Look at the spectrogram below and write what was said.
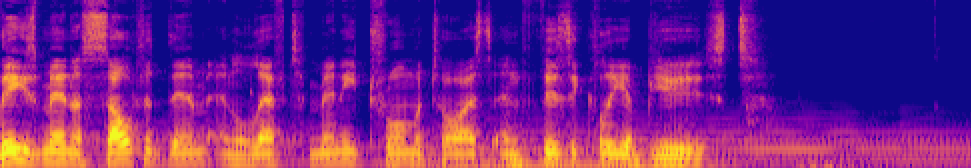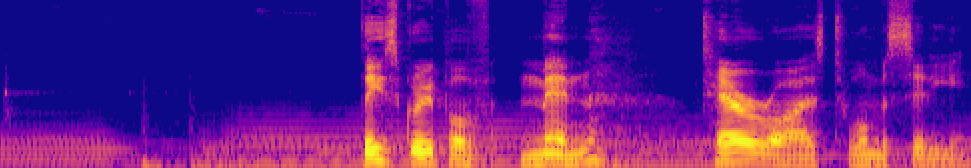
These men assaulted them and left many traumatized and physically abused. These group of men terrorized Toowoomba City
